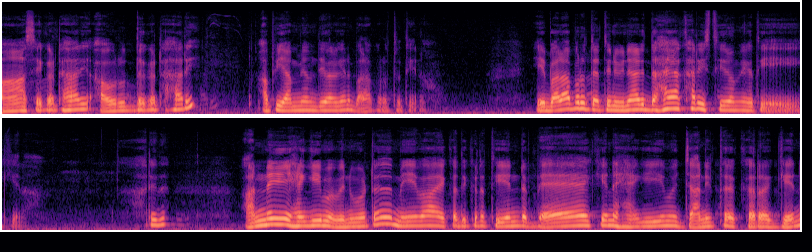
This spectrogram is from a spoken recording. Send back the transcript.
මාසකට හරි අවුරුද්ධකට හරි අපි යම් යම් දෙවල් ගැන බලාපොරොත්තු තියෙනවා. ඒ බලාපොරොත් ඇතින විනාඩි දහයක් හරි ස්තීරම එක තිඒ කියලා. හරිද? අන්න ඒ හැඟීම වෙනුවට මේවා එකදිකට තියෙන්ට බෑ කියන හැඟීම ජනිත කරගෙන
